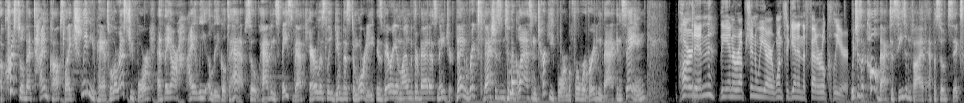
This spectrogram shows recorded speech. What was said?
A crystal that time cops like Schleemy Pants will arrest you for as they are highly illegal to have. So having Space Beth carelessly give this to Morty is very in line with her badass nature. Then Rick smashes into the glass in turkey form before reverting back and saying, Pardon the interruption. We are once again in the federal clear. which is a callback to season 5, episode 6,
